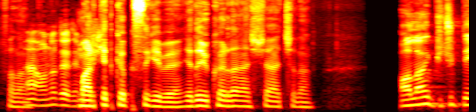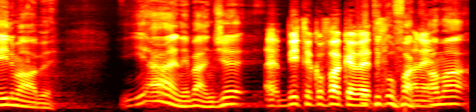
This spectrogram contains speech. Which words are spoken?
falan. Ha onu dedim. Market kapısı gibi ya da yukarıdan aşağı açılan. Alan küçük değil mi abi? Yani bence E, bir tık ufak evet. bir tık ufak Hani ama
